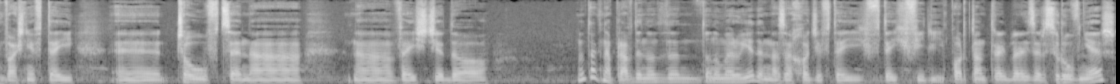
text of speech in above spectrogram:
właśnie w tej y, czołówce na, na wejście do no tak naprawdę no, do, do, numeru jeden na zachodzie w tej, w tej chwili. Portland Trail Blazers również.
